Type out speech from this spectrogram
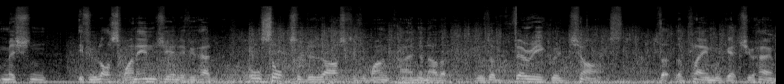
mission, if you lost one engine, if you had all sorts of disasters of one kind or another, there was a very good chance that the plane would get you home.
